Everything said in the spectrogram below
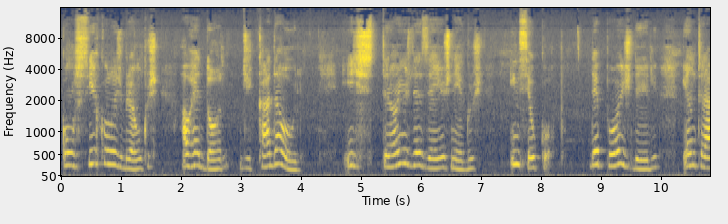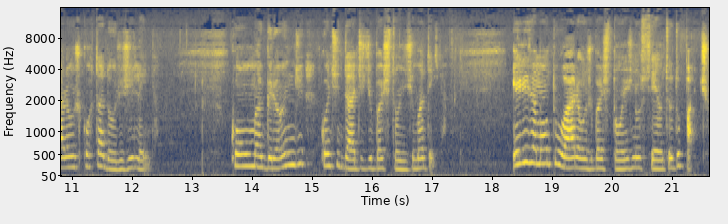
com círculos brancos ao redor de cada olho e estranhos desenhos negros em seu corpo. Depois dele entraram os cortadores de lenha, com uma grande quantidade de bastões de madeira. Eles amontoaram os bastões no centro do pátio.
